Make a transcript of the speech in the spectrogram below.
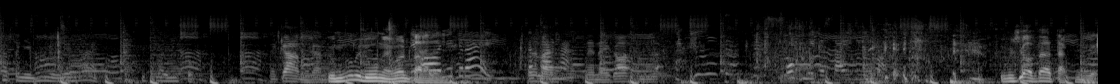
ถ้าปลาลินที่มีเล่นได้ที่ปลาลินสดไม่กล้าเหมือนกันคือมึงก็ไม่รู้ไงว่ามันเดี๋ปยวลาเอาอะไรอันนี้ก็ได้กไม่ระเป็นไรชังอะไหนๆก็อันนี้ละโอ้มีแต่ไซส์นี้ก่อนกูไม่ชอบหน้าตักมึงเลย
